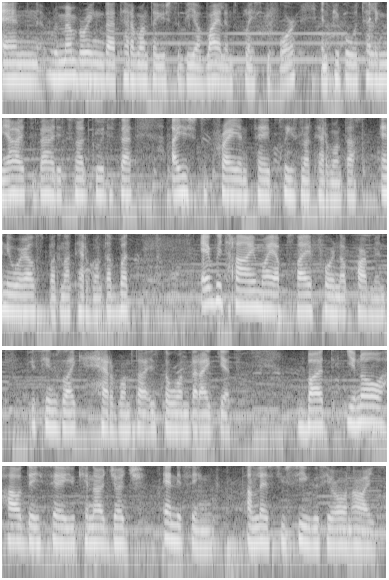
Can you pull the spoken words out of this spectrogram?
And remembering that Hervanta used to be a violent place before, and people were telling me, Ah, it's bad, it's not good, it's that. I used to pray and say, Please, not Hervanta, anywhere else but not Hervanta. But every time I apply for an apartment, it seems like Hervanta is the one that I get. But you know how they say you cannot judge anything unless you see with your own eyes.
